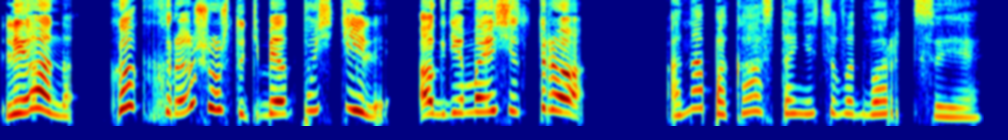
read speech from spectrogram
«Лиана, как хорошо, что тебя отпустили! А где моя сестра?» «Она пока останется во дворце»,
